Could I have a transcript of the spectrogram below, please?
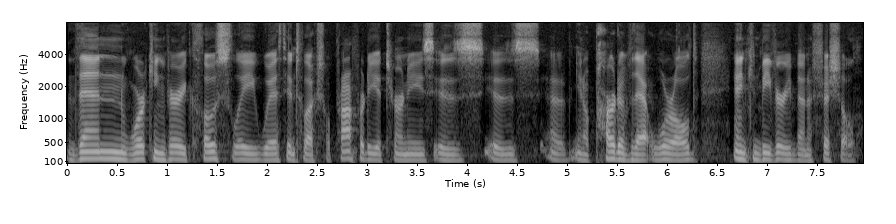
then working very closely with intellectual property attorneys is is uh, you know part of that world and can be very beneficial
